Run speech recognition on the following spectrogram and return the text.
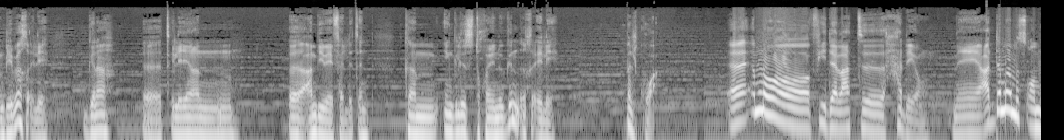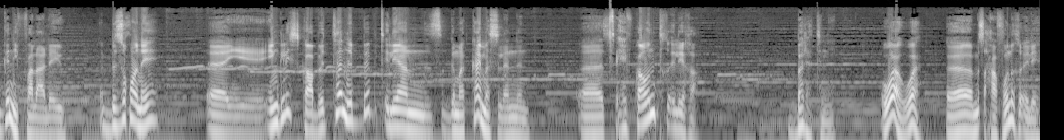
ኣንቢበ ክእል እየ ግና ጥልያን ኣንቢበ ኣይፈልጥን ከም እንግሊዝ ተኾይኑ ግን እኽእል እየ በልክዋ እሞ ፊደላት ሓደ እዮም ኣደማምፅኦም ግን ይፈላለ እዩ ብዝኾነ እንግሊዝ ካብ እተንብብ ጥልያን ዝፅግመካ ኣይመስለንን ፅሒፍካ እውን ትኽእል ኢኻ በለትኒ እወ እወ ምጽሓፍ እውን እኽእል እየ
